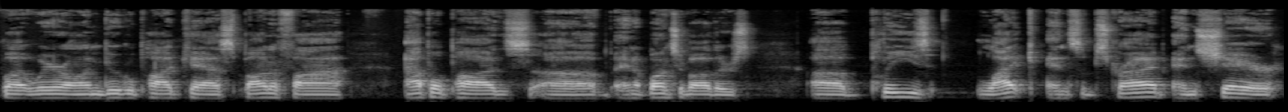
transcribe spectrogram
But we're on Google Podcasts, Spotify, Apple Pods, uh, and a bunch of others. Uh, please like and subscribe and share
